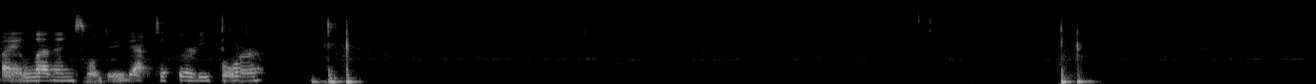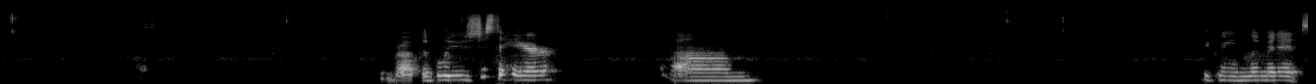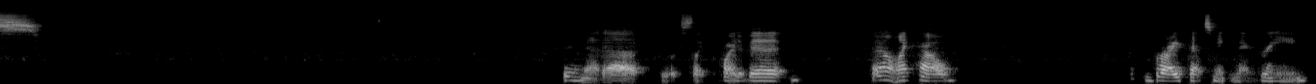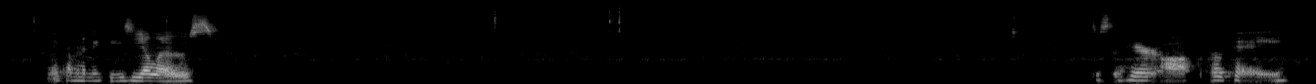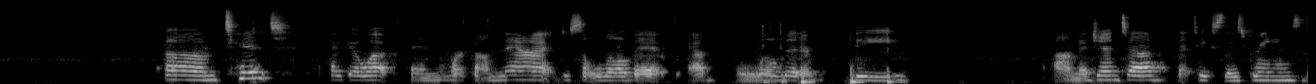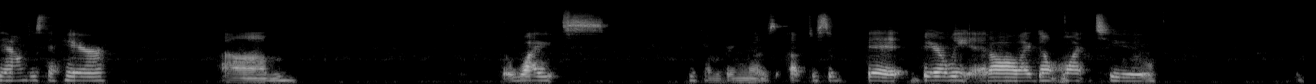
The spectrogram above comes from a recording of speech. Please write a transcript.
by 11, so we'll do that to 34. Brought the blues just a hair. Um, the green luminance. Bring that up. looks like quite a bit. I don't like how bright that's making that green. I think I'm going to make these yellows. Just a hair off. Okay. Um, tint, I go up and work on that just a little bit, add a little bit of the uh, magenta that takes those greens down just a hair. Um, the whites, we can bring those up just a bit, barely at all. I don't want to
